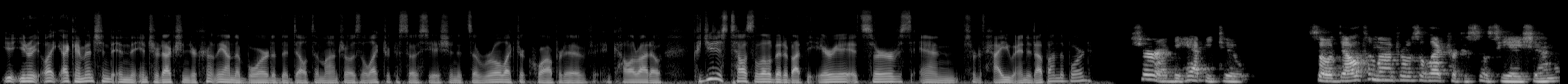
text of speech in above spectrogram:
you, you know, like, like I mentioned in the introduction, you're currently on the board of the Delta Montrose Electric Association. It's a rural electric cooperative in Colorado. Could you just tell us a little bit about the area it serves and sort of how you ended up on the board? Sure, I'd be happy to. So, Delta Montrose Electric Association,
